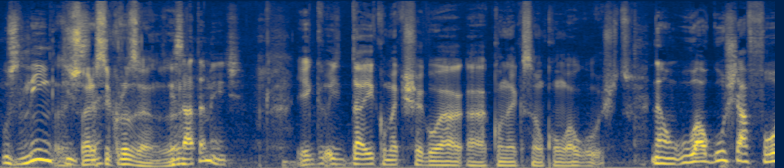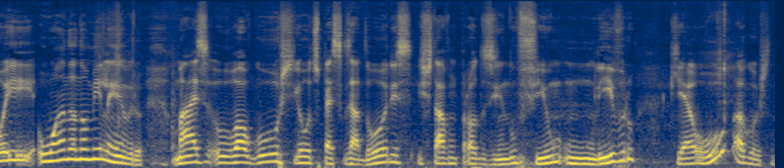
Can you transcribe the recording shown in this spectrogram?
os links. As histórias né? se cruzando. Né? Exatamente. E, e, daí como é que chegou a, a, conexão com o Augusto? Não, o Augusto já foi, o ano eu não me lembro, mas o Augusto e outros pesquisadores estavam produzindo um filme, um livro, que é o Augusto.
